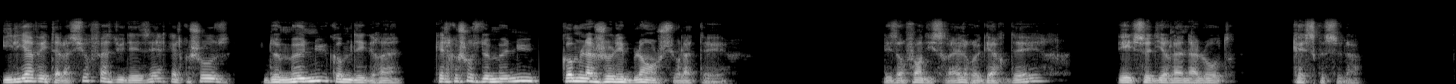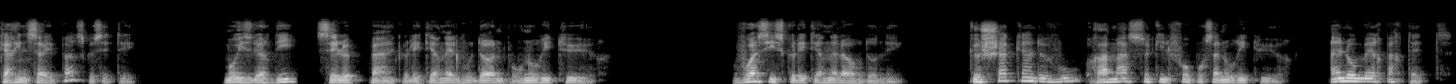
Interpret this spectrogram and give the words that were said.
il y avait à la surface du désert quelque chose de menu comme des grains, quelque chose de menu comme la gelée blanche sur la terre. Les enfants d'Israël regardèrent, et ils se dirent l'un à l'autre, Qu'est-ce que cela? Car ils ne savaient pas ce que c'était. Moïse leur dit, C'est le pain que l'Éternel vous donne pour nourriture. Voici ce que l'Éternel a ordonné. Que chacun de vous ramasse ce qu'il faut pour sa nourriture, un homère par tête,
